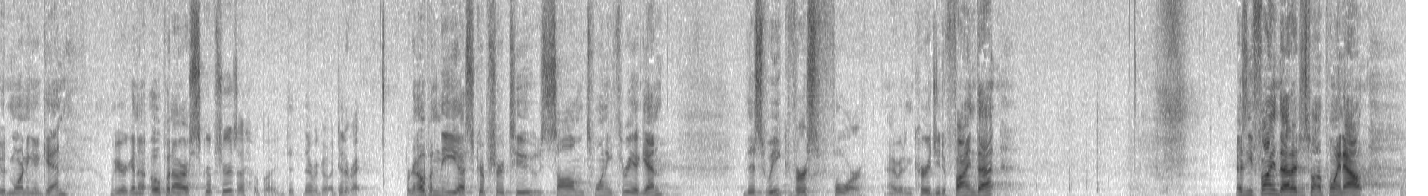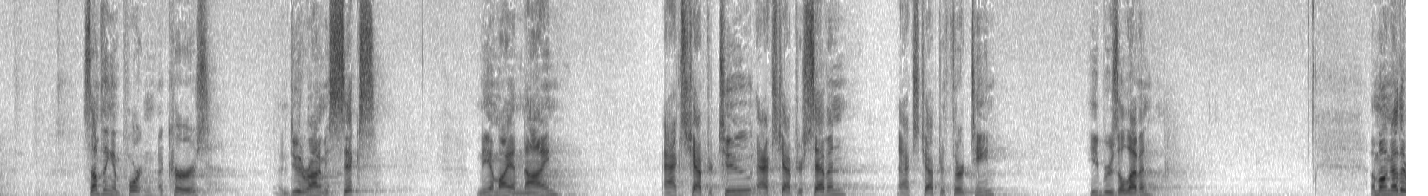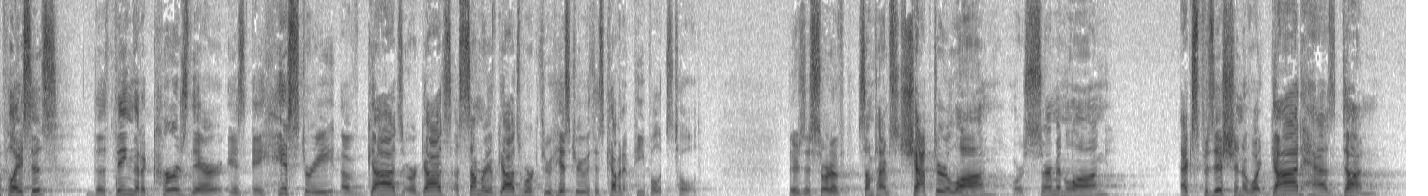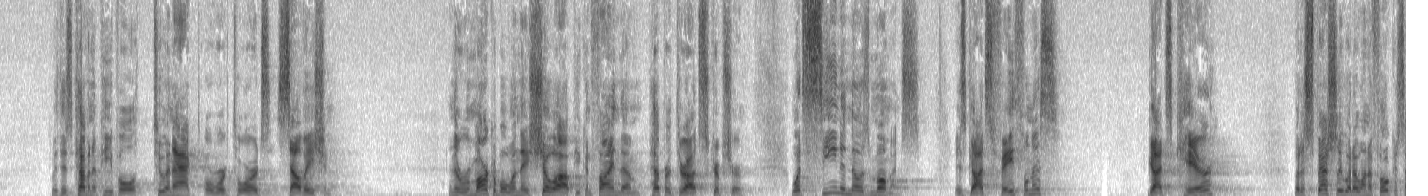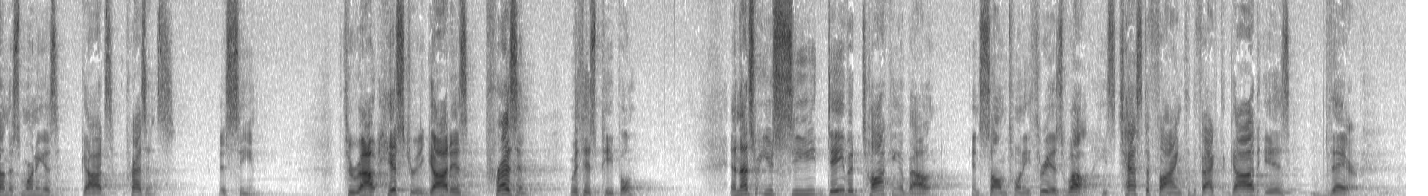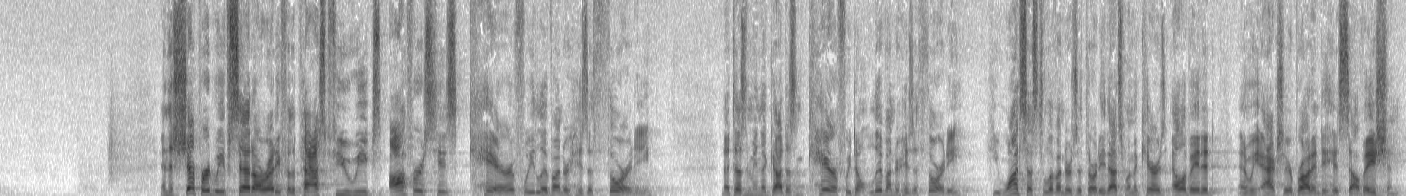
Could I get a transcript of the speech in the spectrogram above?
Good morning again. We are going to open our scriptures. I hope I did. There we go. I did it right. We're going to open the uh, scripture to Psalm 23 again this week, verse 4. I would encourage you to find that. As you find that, I just want to point out something important occurs in Deuteronomy 6, Nehemiah 9, Acts chapter 2, Acts chapter 7, Acts chapter 13, Hebrews 11. Among other places, the thing that occurs there is a history of God's, or God's, a summary of God's work through history with his covenant people is told. There's this sort of sometimes chapter long or sermon long exposition of what God has done with his covenant people to enact or work towards salvation. And they're remarkable when they show up. You can find them peppered throughout Scripture. What's seen in those moments is God's faithfulness, God's care, but especially what I want to focus on this morning is God's presence is seen. Throughout history, God is present with his people. And that's what you see David talking about in Psalm 23 as well. He's testifying to the fact that God is there. And the shepherd, we've said already for the past few weeks, offers his care if we live under his authority. That doesn't mean that God doesn't care if we don't live under his authority. He wants us to live under his authority. That's when the care is elevated and we actually are brought into his salvation.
